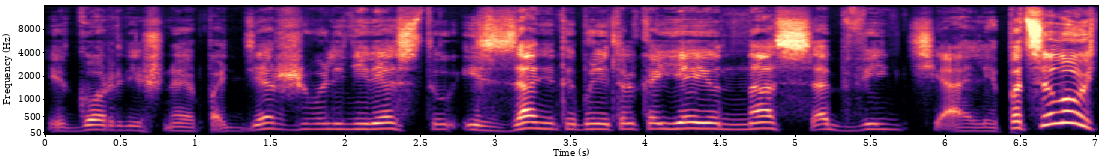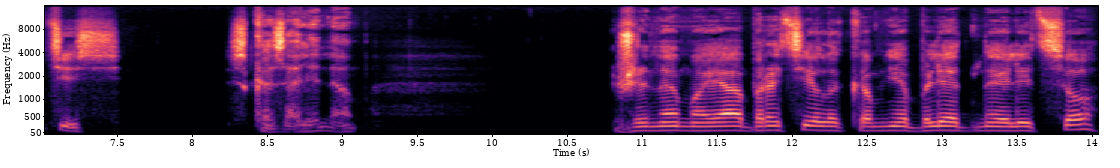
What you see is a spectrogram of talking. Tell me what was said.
и горничная поддерживали невесту, и заняты были только ею, нас обвенчали. «Поцелуйтесь!» — сказали нам. Жена моя обратила ко мне бледное лицо.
